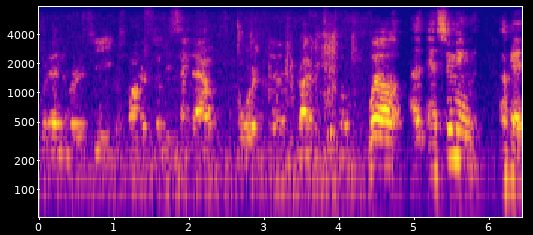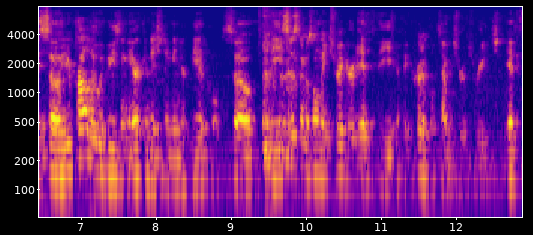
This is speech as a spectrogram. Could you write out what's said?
Would an emergency responder still be sent out for the driving vehicle? Well, assuming, okay, so you probably would be using air conditioning in your vehicle. So the system is only triggered if the, if a critical temperature is reached. If,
